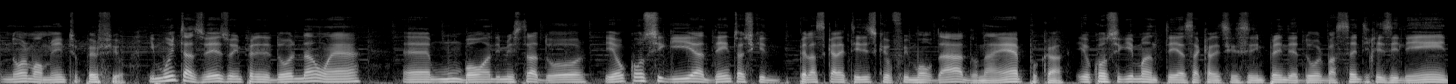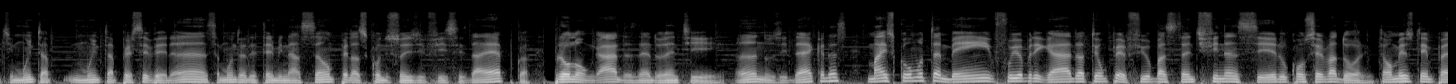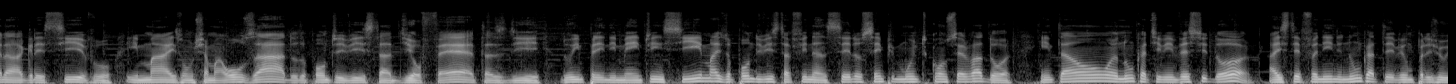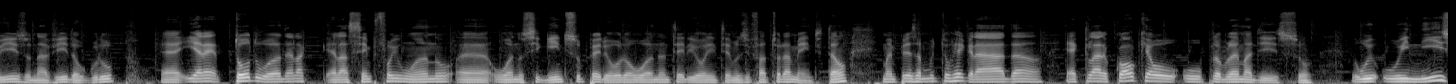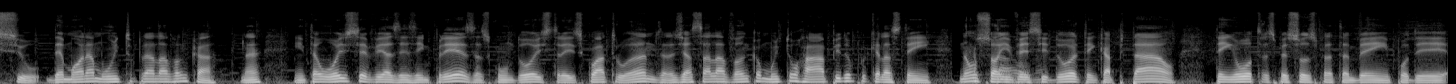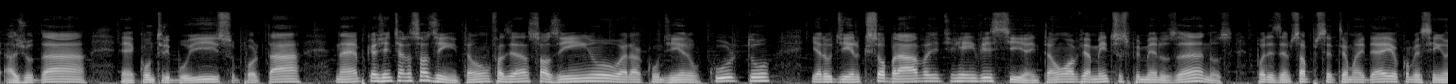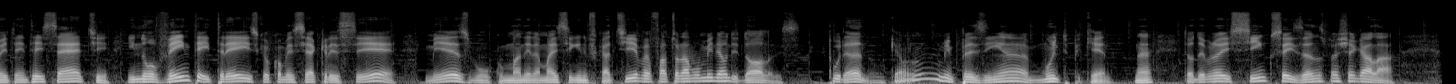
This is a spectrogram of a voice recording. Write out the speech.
normalmente o perfil. E muitas vezes o empreendedor não é é, um bom administrador. Eu conseguia, dentro, acho que pelas características que eu fui moldado na época, eu consegui manter essa característica de empreendedor bastante resiliente, muita, muita perseverança, muita determinação pelas condições difíceis da época, prolongadas né, durante anos e décadas, mas como também fui obrigado a ter um perfil bastante financeiro conservador. Então, ao mesmo tempo, era agressivo e mais, vamos chamar, ousado do ponto de vista de ofertas de, do empreendimento em si, mas do ponto de vista financeiro sempre muito conservador. Então eu nunca tive investidor, a Stefanini nunca teve um prejuízo na vida, o grupo. É, e ela, é, todo ano ela, ela sempre foi um ano, é, o ano seguinte superior ao ano anterior em termos de faturamento. Então, uma empresa muito regrada. É claro, qual que é o, o problema disso? O, o início demora muito para alavancar né? Então hoje você vê às vezes empresas com dois, três, quatro anos, elas já se alavancam muito rápido porque elas têm não capital, só investidor, né? tem capital, tem outras pessoas para também poder ajudar, é, contribuir, suportar. Na época a gente era sozinho, então fazia sozinho, era com dinheiro curto e era o dinheiro que sobrava, a gente reinvestia. Então, obviamente, os primeiros anos, por exemplo, só para você ter uma ideia, eu comecei em 87, em 93 que eu comecei a crescer, mesmo com maneira mais significativa, eu faturava um milhão de dólares por ano, que é uma empresinha muito pequena, né? Então demorei 5, 6 anos para chegar lá.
